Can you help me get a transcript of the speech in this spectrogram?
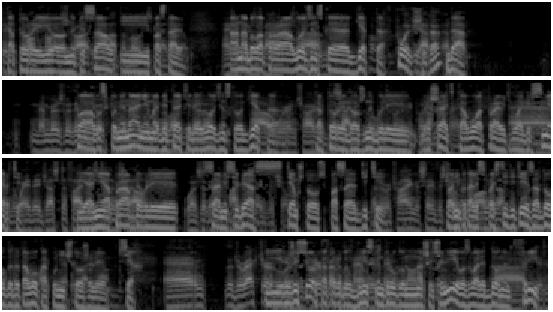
который ее написал и поставил. Она была про Лодзинское гетто. В Польше, да? Да. По воспоминаниям обитателей Лодинского гетто, которые должны были решать, кого отправить в лагерь смерти, и они оправдывали сами себя с тем, что спасают детей, что они пытались спасти детей задолго до того, как уничтожили всех. И режиссер, который был близким другом нашей семьи, его звали Дональд Фрид,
